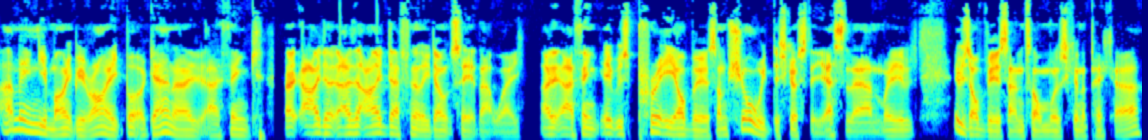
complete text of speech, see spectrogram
I mean, you might be right, but again, I, I think I, I, I, I definitely don't see it that way. I, I, think it was pretty obvious. I'm sure we discussed it yesterday, hadn't we? It was, it was obvious Anton was going to pick her.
